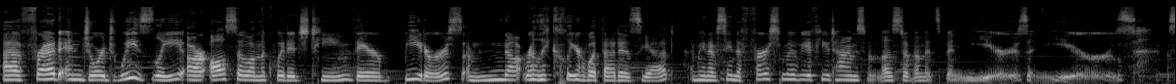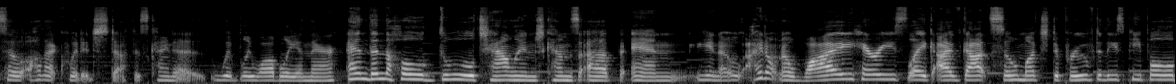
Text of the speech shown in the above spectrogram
Uh, Fred and George Weasley are also on the Quidditch team. They're beaters. I'm not really clear what that is yet. I mean, I've seen the first movie a few times, but most of them it's been years and years so all that Quidditch stuff is kind of wibbly wobbly in there. And then the whole duel challenge comes up, and you know, I don't know why Harry's like, I've got so much to prove to these people,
